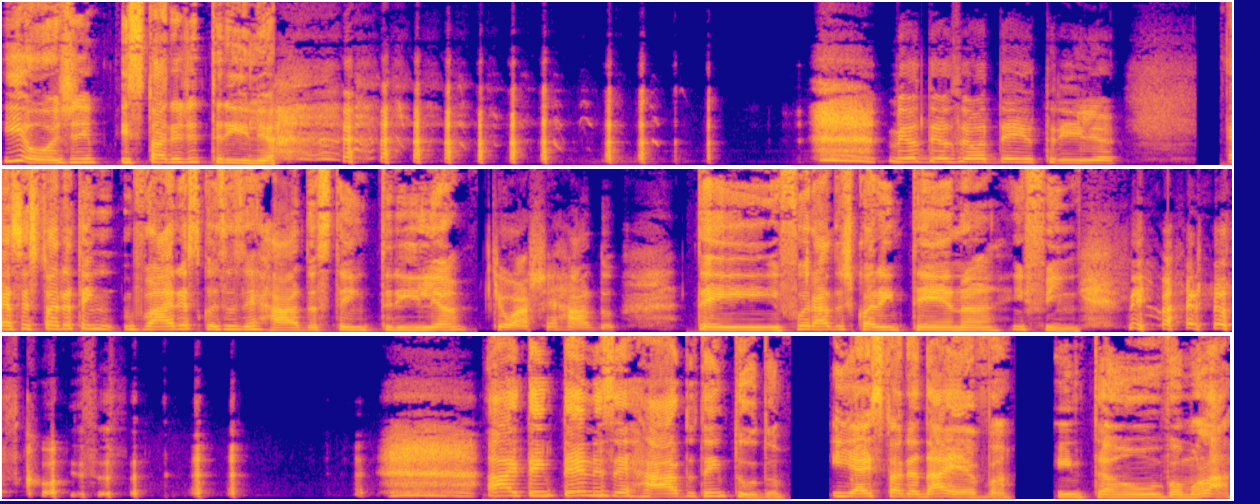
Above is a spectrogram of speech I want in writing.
e hoje história de trilha. Meu Deus, eu odeio trilha. Essa história tem várias coisas erradas. Tem trilha, que eu acho errado. Tem furada de quarentena, enfim, tem várias coisas. Ai, tem tênis errado, tem tudo. E é a história da Eva. Então, vamos lá.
